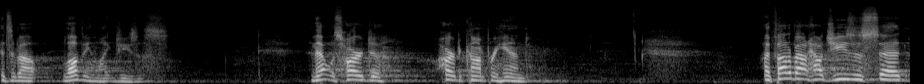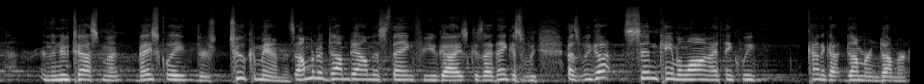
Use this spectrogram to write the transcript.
It's about loving like Jesus. And that was hard to, hard to comprehend. I thought about how Jesus said, in the New Testament, basically, there's two commandments. I'm going to dumb down this thing for you guys because I think as we, as we got, sin came along, I think we kind of got dumber and dumber.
